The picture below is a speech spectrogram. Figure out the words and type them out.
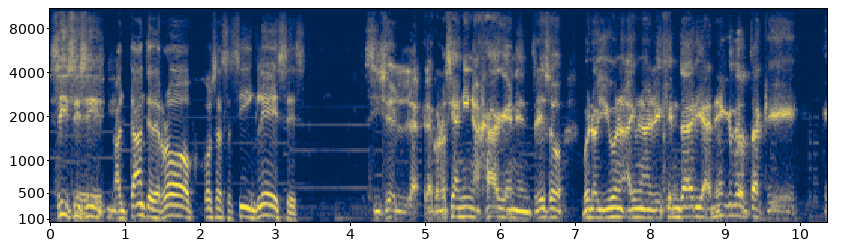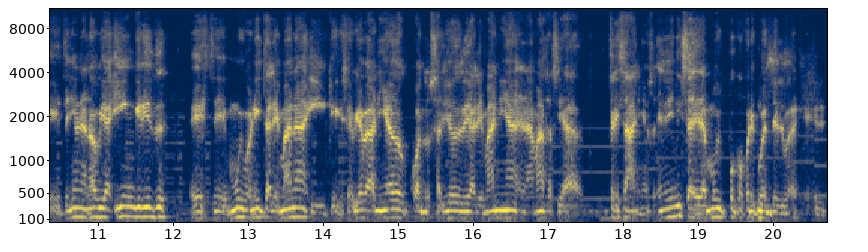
Sí, sí, sí. Eh, cantantes de rock, cosas así, ingleses. Sí, yo la, conocía Nina Hagen, entre eso, bueno, y hay una legendaria anécdota que eh, tenía una novia Ingrid, este, muy bonita alemana y que se había bañado cuando salió de Alemania, nada más hacía tres años. En Ibiza era muy poco frecuente el,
